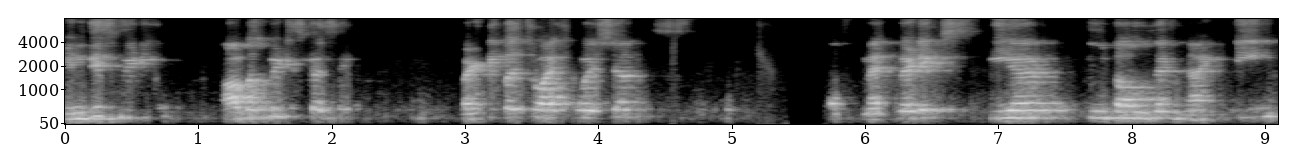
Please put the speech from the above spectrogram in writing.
In this video, I will be discussing multiple choice questions of mathematics year 2019.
